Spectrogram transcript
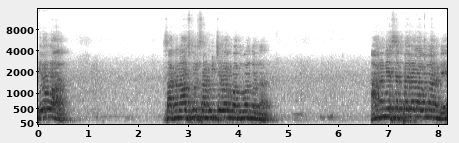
ఇవ్వాలి. సగం నాసుకుని సగం ఇచ్చేవారు కొంతమంది ఉన్నారు. అనన్య చెప్పారు ఎలా ఉన్నారండి?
